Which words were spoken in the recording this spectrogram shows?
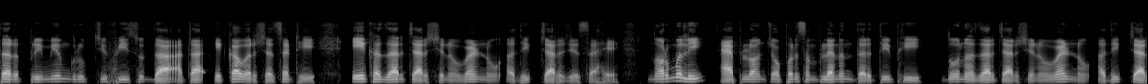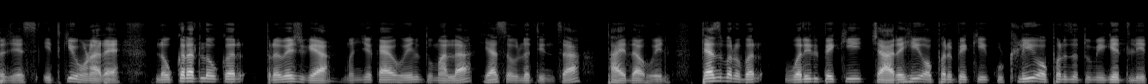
तर प्रीमियम ग्रुपची फी सुद्धा आता एका वर्षासाठी एक हजार चारशे नव्याण्णव अधिक चार्जेस आहे. नॉर्मली ॲप लॉन्च ऑफर संपल्यानंतर ती फी दोन हजार चारशे नव्याण्णव अधिक चार्जेस इतकी होणार आहे. लवकरात लवकर प्रवेश घ्या. म्हणजे काय होईल तुम्हाला ह्या सवलतींचा फायदा होईल. त्याचबरोबर वरीलपैकी चारही ऑफरपैकी कुठलीही ऑफर जर तुम्ही घेतलीत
